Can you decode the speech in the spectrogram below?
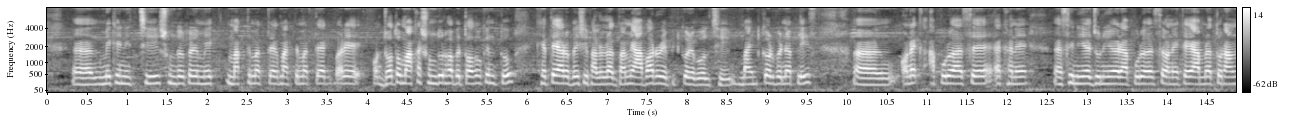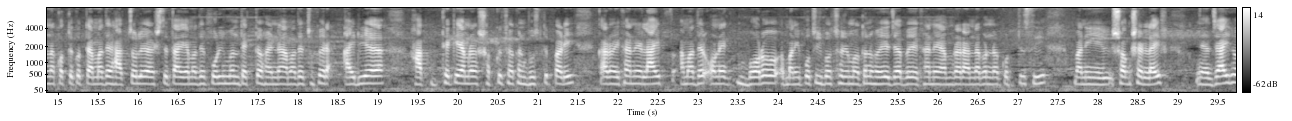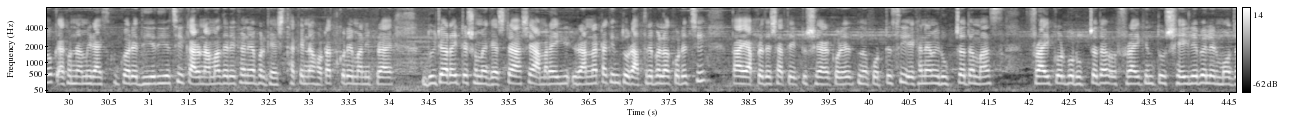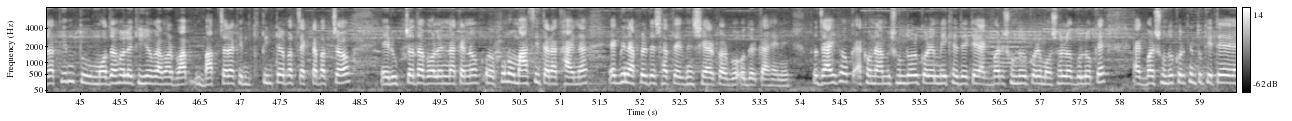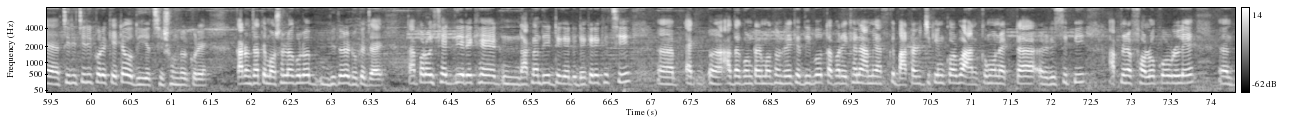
মেখে নিচ্ছি। সুন্দর করে মেখ, মাখতে মাখতে মাখতে মাখতে একবারে যত মাখা সুন্দর হবে তত কিন্তু খেতে আরও বেশি ভালো লাগবে। আমি আবারও রিপিট করে বলছি মাইন্ড করবে না প্লিজ অনেক আপুরা আছে, এখানে সিনিয়র জুনিয়র আপুরা আছে, অনেকে আমরা তো রান্না করতে করতে আমাদের হাত চলে আসছে, তাই আমাদের পরিমাণ দেখতে হয় না, আমাদের চোখের আইডিয়া হাত থেকে আমরা সব কিছু এখন বুঝতে পারি, কারণ এখানে লাইফ আমাদের অনেক বড় মানে পঁচিশ বছরের মতন হয়ে যাবে, এখানে আমরা রান্নাবান্না করতেছি মানে সংসার লাইফ যাই হোক, এখন আমি রাইস কুকারে দিয়ে দিয়েছি, কারণ আমাদের এখানে আবার গ্যাস থাকে না। হঠাৎ করে মানে প্রায় দুইটা আড়াইটার সময় গ্যাসটা আসে। আমরা এই রান্নাটা কিন্তু রাত্রেবেলা করেছি, তাই আপনাদের সাথে একটু শেয়ার করে, করতেছি। এখানে আমি রূপচাঁদা মাছ ফ্রাই করব, রূপচাঁদা ফ্রাই কিন্তু সেই লেভেলের মজা। কিন্তু মজা হলে কী হবে? আমার বাচ্চারা কিন্তু তিনটের বাচ্চা, একটা বাচ্চাও এই রূপচাঁদা বলেন না কেন, কোনো মাছই তারা খায় না। একদিন আপনাদের সাথে একদিন শেয়ার করব ওদের কাহিনী। তো যাই হোক, এখন আমি সুন্দর করে মেখে দেখে একবারে সুন্দর করে মশলাগুলোকে একবার সুন্দর করে কিন্তু কেটে চিরি চিরি করে কেটেও দিয়েছি সুন্দর করে। কারণ যাতে মশলাগুলো ভিতরে ঢুকে যায়। তারপর ওই সাইড দিয়ে রেখে, ঢাকনা দিয়ে ঢেকে ঢেকে রেখেছি। এক আধা ঘণ্টার মতন রেখে দিব। তারপর এখানে আমি আজকে বাটার চিকেন করব। আনকমন একটা রেসিপি আপনারা ফলো করলে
